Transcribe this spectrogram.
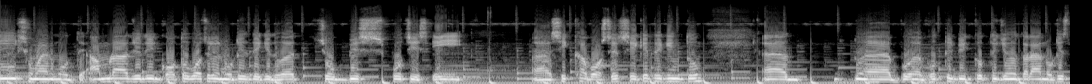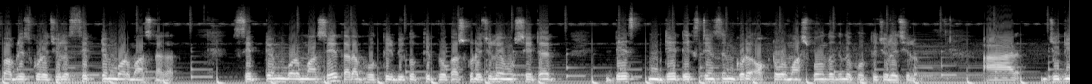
এই সময়ের মধ্যে আমরা যদি গত বছরে নোটিশ দেখি দু হাজার চব্বিশ পঁচিশ এই শিক্ষাবর্ষের, সেক্ষেত্রে কিন্তু ভর্তির বিজ্ঞপ্তির জন্য তারা নোটিশ পাবলিশ করেছিল সেপ্টেম্বর মাস নাগাদ। সেপ্টেম্বর মাসে তারা ভর্তির বিজ্ঞপ্তি প্রকাশ করেছিল এবং সেটার ডেট এক্সটেনশন করে অক্টোবর মাস পর্যন্ত কিন্তু ভর্তি চলেছিল। আর যদি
